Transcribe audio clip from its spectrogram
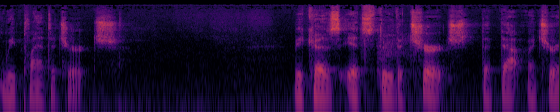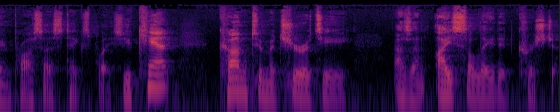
we plant a church. Because it's through the church that that maturing process takes place. You can't come to maturity as an isolated Christian.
